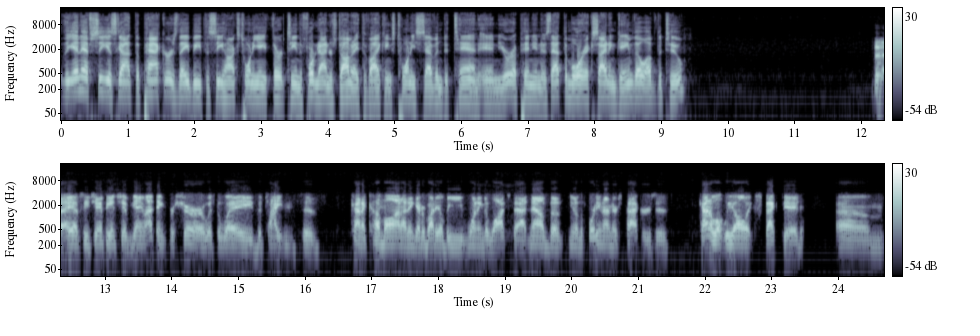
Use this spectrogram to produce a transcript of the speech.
The NFC has got the Packers. They beat the Seahawks 28-13. The 49ers dominate the Vikings 27 to 10. In your opinion, is that the more exciting game though of the two? the AFC Championship game. I think for sure with the way the Titans have kind of come on, I think everybody will be wanting to watch that. Now the you know the 49ers Packers is kind of what we all expected. Um,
